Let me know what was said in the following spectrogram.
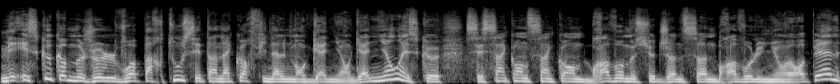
Mais est-ce que, comme je le vois partout, c'est un accord finalement gagnant-gagnant? Est-ce que c'est 50-50 Bravo Monsieur Johnson, bravo l'Union européenne?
